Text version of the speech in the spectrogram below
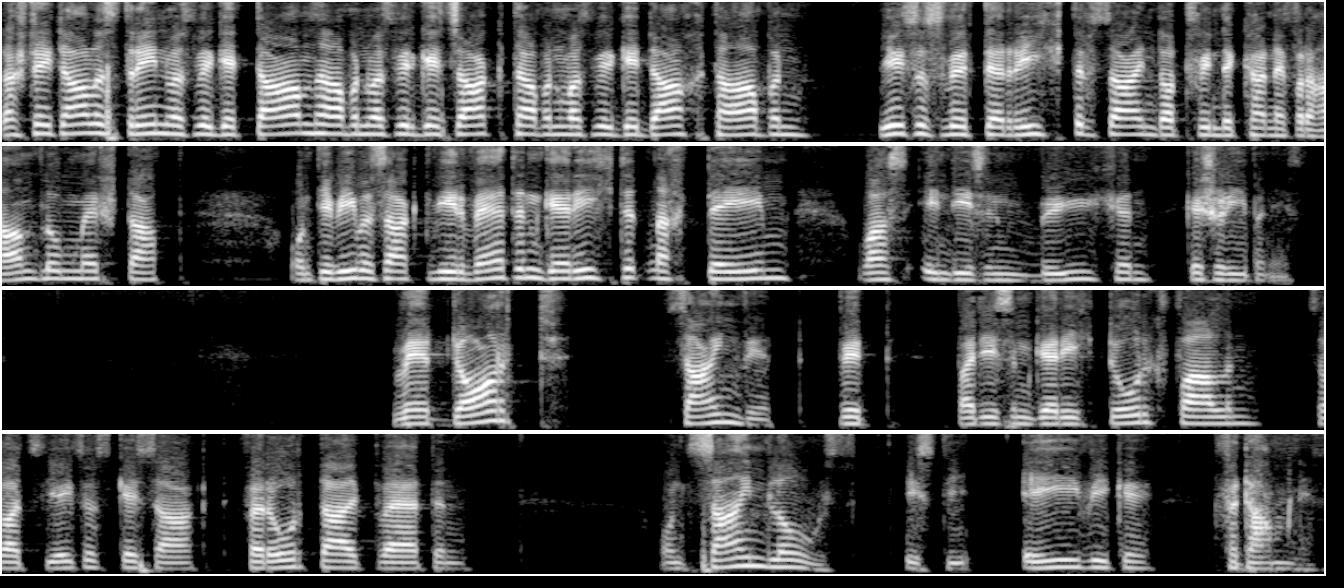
da steht alles drin, was wir getan haben, was wir gesagt haben, was wir gedacht haben. Jesus wird der Richter sein, dort findet keine Verhandlung mehr statt. Und die Bibel sagt, wir werden gerichtet nach dem, was in diesen Büchern geschrieben ist. Wer dort sein wird, wird bei diesem Gericht durchfallen, so hat Jesus gesagt, verurteilt werden. Und sein Los ist die ewige Verdammnis.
